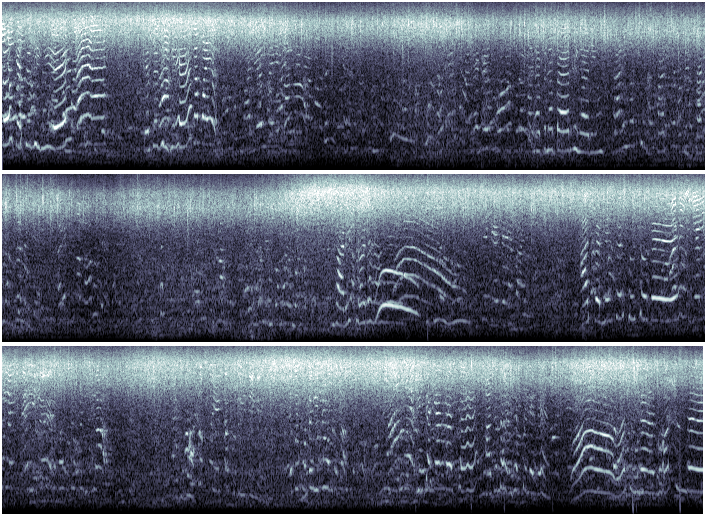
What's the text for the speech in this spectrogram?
तो कैसे भीगी है? कैसे भीगी है? मैं अपना पैर भिगा रही हूँ। बारिश हो रहा है। आज परमेश्वर खुश हो गए। हम इधर से लेते हैं। वाह बहुत सुंदर बहुत सुंदर।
